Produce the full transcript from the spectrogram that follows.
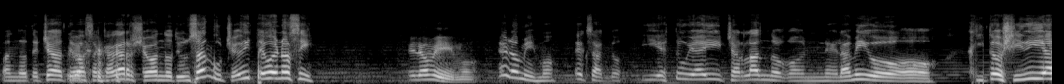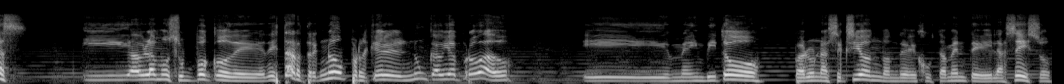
Cuando te, echas, te vas a cagar llevándote un sándwich, ¿viste? Bueno, así. Es lo mismo. Es lo mismo, exacto. Y estuve ahí charlando con el amigo Hitoshi Díaz y hablamos un poco de, de Star Trek, ¿no? Porque él nunca había probado y me invitó para una sección donde justamente el acceso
